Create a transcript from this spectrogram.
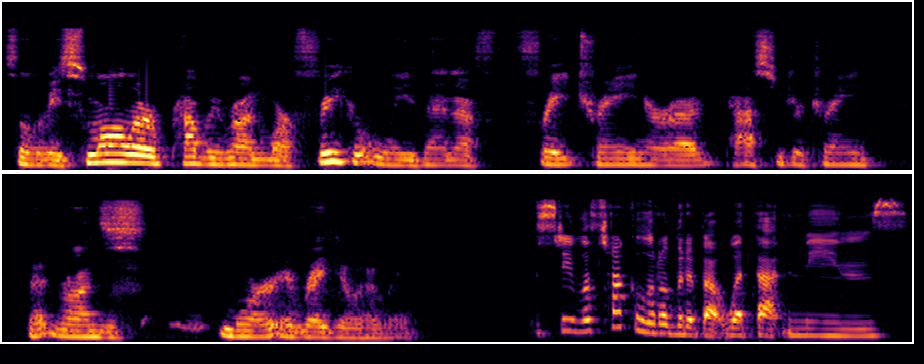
so they'll be smaller, probably run more frequently than a freight train or a passenger train that runs more irregularly. Steve, let's talk a little bit about what that means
